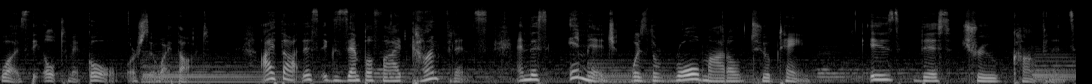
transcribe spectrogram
was the ultimate goal, or so I thought. I thought this exemplified confidence, and this image was the role model to obtain. Is this true confidence?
